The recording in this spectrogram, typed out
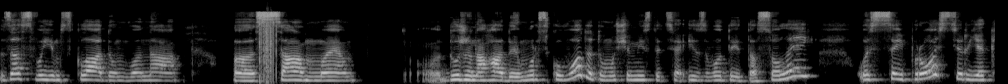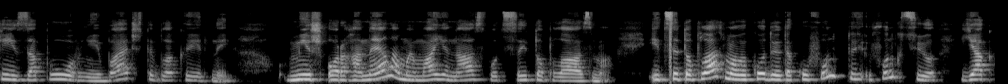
За своїм складом вона е, саме е, дуже нагадує морську воду, тому що міститься із води та солей. Ось цей простір, який заповнює, бачите, блакитний, між органелами має назву цитоплазма. І цитоплазма виконує таку функцію, як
